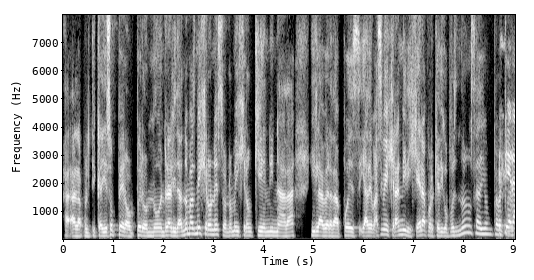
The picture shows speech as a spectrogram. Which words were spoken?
a, a, la política y eso, pero, pero no, en realidad, nomás me dijeron eso, no me dijeron quién ni nada, y la verdad, pues, y además si me dijeran ni dijera, porque digo, pues no, o sea, yo, ¿para qué, me,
